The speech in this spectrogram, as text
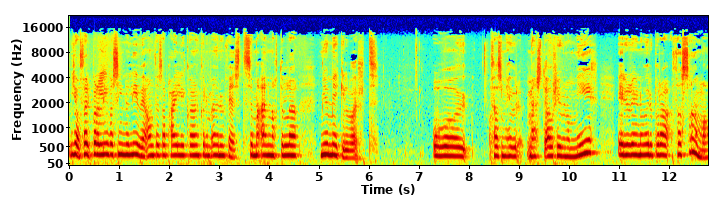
já, það er bara að lífa sínu lífi án þess að pæli hvað einhverjum öðrum finnst sem er náttúrulega mjög mikilvægt. Og það sem hefur mestu áhrifin á mig er í raun og veru bara það sama,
